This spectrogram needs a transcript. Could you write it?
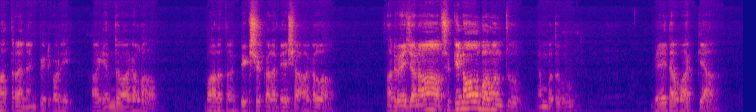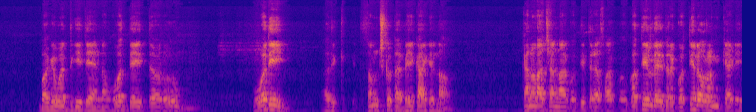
ಮಾತ್ರ ನೆನ್ಪಿಟ್ಕೊಳ್ಳಿ ಹಾಗೆಂದೂ ಆಗಲ್ಲ ಭಾರತ ಭಿಕ್ಷುಕರ ದೇಶ ಆಗಲ್ಲ ಸರ್ವೇ ಜನ ಸುಖಿನೋ ಭವಂತು ಎಂಬುದು ವೇದ ವಾಕ್ಯ ಭಗವದ್ಗೀತೆಯನ್ನು ಓದದೇ ಇದ್ದವರು ಓದಿ ಅದಕ್ಕೆ ಸಂಸ್ಕೃತ ಬೇಕಾಗಿಲ್ಲ ಕನ್ನಡ ಚೆನ್ನಾಗಿ ಗೊತ್ತಿದ್ದರೆ ಸಾಕು ಗೊತ್ತಿಲ್ಲದೆ ಇದ್ದರೆ ಗೊತ್ತಿರೋರನ್ನು ಕೇಳಿ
